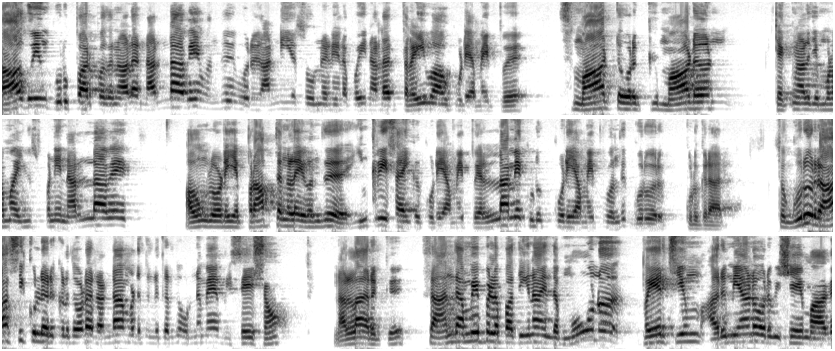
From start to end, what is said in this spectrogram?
ராகுவையும் குரு பார்ப்பதனால நல்லாவே வந்து ஒரு அந்நிய சூழ்நிலையில போய் நல்லா த்ரைவ் ஆகக்கூடிய அமைப்பு. ஸ்மார்ட் ஒர்க் மாடர்ன் டெக்னாலஜி மூலமாக யூஸ் பண்ணி நல்லாவே அவங்களுடைய பிராப்தங்களை வந்து இன்க்ரீஸ் ஆகிக்கக்கூடிய அமைப்பு எல்லாமே கொடுக்கக்கூடிய அமைப்பு வந்து குரு கொடுக்குறாரு. ஸோ குரு ராசிக்குள்ள இருக்கிறதோட ரெண்டாம் இடத்துல இருக்கிறது ஒன்றுமே விசேஷம். நல்லா இருக்கு. ஸோ அந்த அமைப்பில் பார்த்தீங்கன்னா இந்த மூணு பயிற்சியும் அருமையான ஒரு விஷயமாக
